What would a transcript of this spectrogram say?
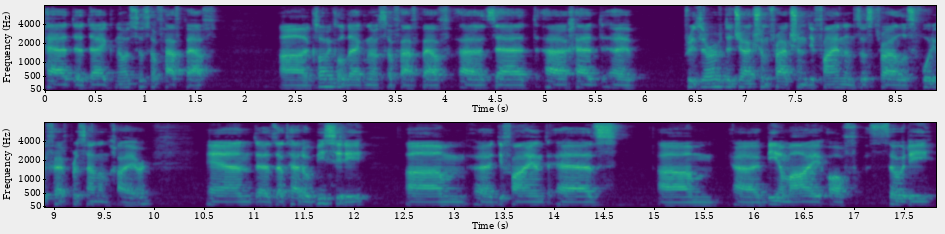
had a diagnosis of HFpEF, uh, clinical diagnosis of HFpEF, uh, that uh, had a preserved ejection fraction defined in this trial as 45% and higher, and uh, that had obesity um, uh, defined as um, BMI of 30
